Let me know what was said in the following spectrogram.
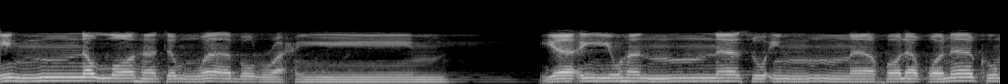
إِنَّ اللَّهَ تَوَّابٌ رَحِيمٌ يَا أَيُّهَا النَّاسُ إِنَّا خَلَقْنَاكُم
